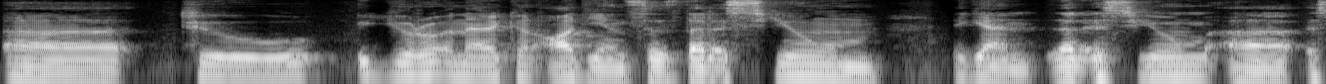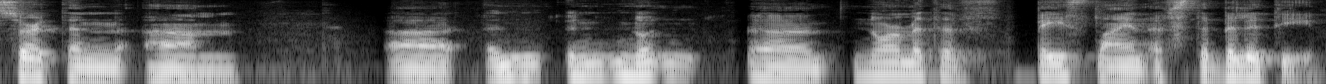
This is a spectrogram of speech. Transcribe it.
uh, to Euro American audiences that assume, again, that assume uh, a certain um, uh, n- n- uh, normative baseline of stability.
